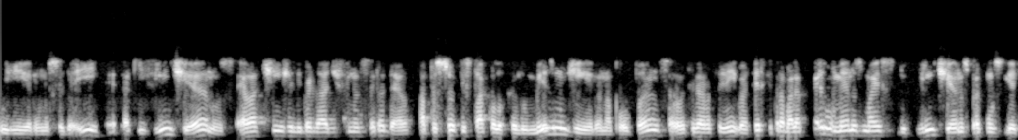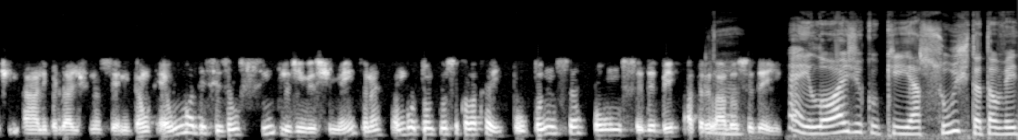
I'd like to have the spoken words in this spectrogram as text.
o dinheiro no CDI, é, daqui 20 anos, ela atinge a liberdade financeira dela. A pessoa que está colocando o mesmo dinheiro na poupança, ela vai ter que trabalhar pelo menos mais de 20 anos para conseguir a liberdade financeira. Então, é uma decisão simples de investimento, né? É um botão que você coloca aí, poupança ou um CDB atrelado é. ao CDI. É, e lógico que assusta, talvez,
